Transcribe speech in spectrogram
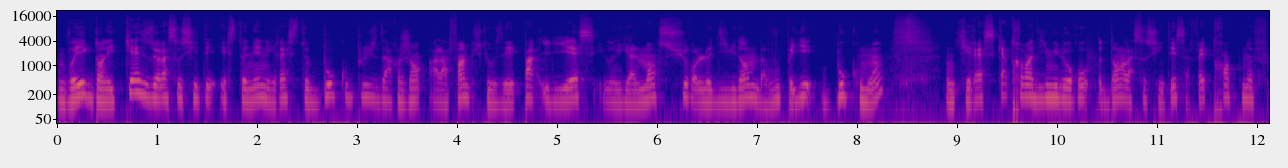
Donc vous voyez que dans les caisses de la société estonienne, il reste beaucoup plus d'argent à la fin puisque vous n'avez pas l'IS également sur le dividende, bah, vous payez beaucoup moins. Donc il reste 90 000 euros dans la société, ça fait 39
